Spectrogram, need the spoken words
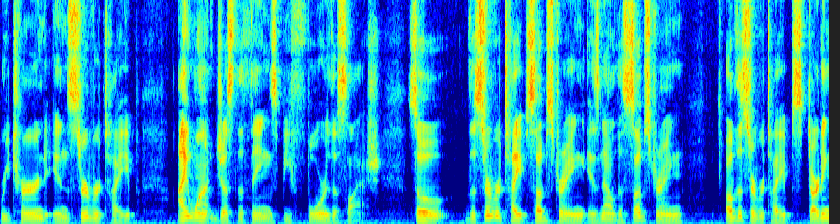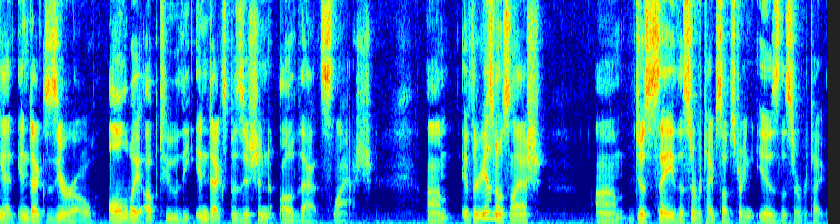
returned in server type, I want just the things before the slash. So the server type substring is now the substring of the server type starting at index 0 all the way up to the index position of that slash. Um, if there is no slash, um, just say the server type substring is the server type.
